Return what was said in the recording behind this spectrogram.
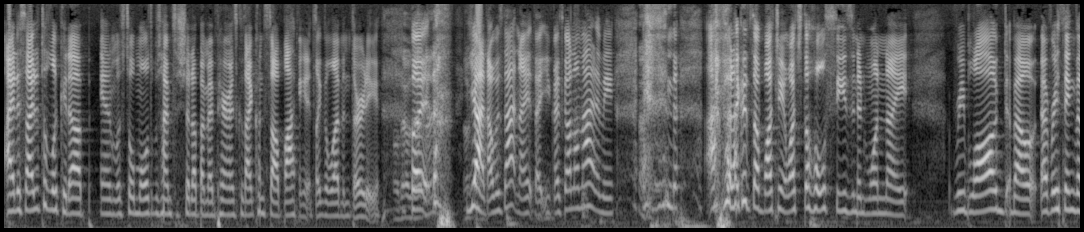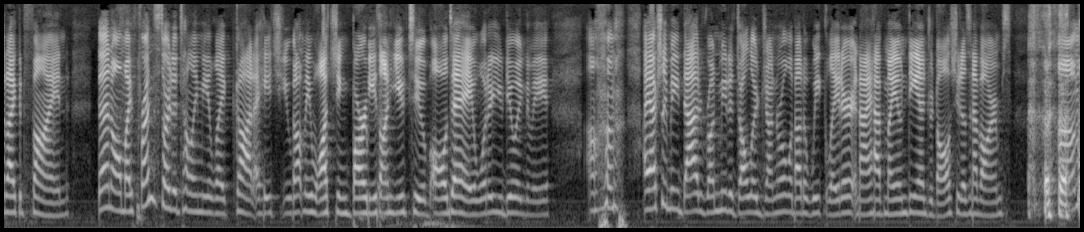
I decided to look it up and was told multiple times to shut up by my parents because I couldn't stop laughing. It's like 11:30. was but that yeah, that was that night that you guys got all mad at me, and I, but I couldn't stop watching it. Watched the whole season in one night. Reblogged about everything that I could find. Then all my friends started telling me like, "God, I hate you. You got me watching Barbies on YouTube all day. What are you doing to me?" Um, I actually made dad run me to Dollar General about a week later, and I have my own Deandra doll. She doesn't have arms. Um,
